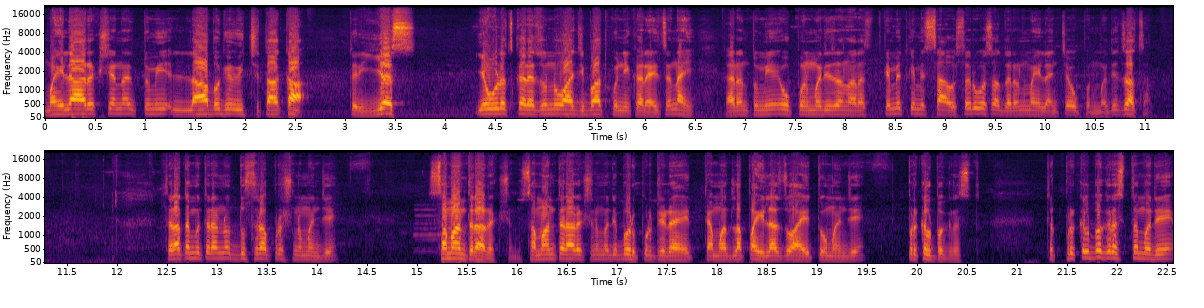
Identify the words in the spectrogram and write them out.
महिला आरक्षण तुम्ही लाभ घेऊ इच्छिता का? तर यस एवढंच करायचं. नो अजिबात कुणी करायचं नाही. कारण तुम्ही ओपनमध्ये जाणार कमीत कमी सा सर्वसाधारण महिलांच्या ओपनमध्ये जाचा. तर आता मित्रांनो दुसरा प्रश्न म्हणजे समांतर आरक्षण. समांतर आरक्षणामध्ये भरपूर ट्रेड आहेत. त्यामधला पहिला जो आहे तो म्हणजे प्रकल्पग्रस्त. तर प्रकल्पग्रस्तमध्ये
